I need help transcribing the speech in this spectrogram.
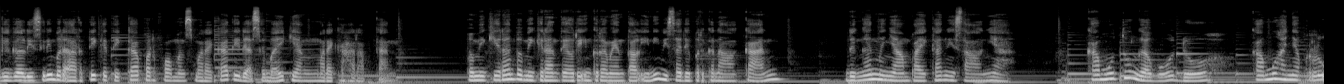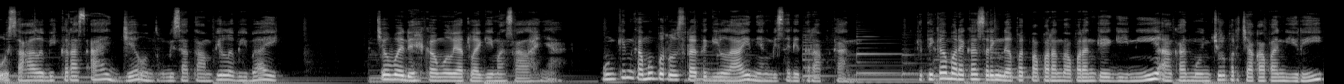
gagal di sini berarti ketika performance mereka tidak sebaik yang mereka harapkan. Pemikiran-pemikiran teori incremental ini bisa diperkenalkan dengan menyampaikan misalnya, kamu tuh nggak bodoh, kamu hanya perlu usaha lebih keras aja untuk bisa tampil lebih baik. Coba deh kamu lihat lagi masalahnya mungkin kamu perlu strategi lain yang bisa diterapkan. Ketika mereka sering dapat paparan-paparan kayak gini, akan muncul percakapan diri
